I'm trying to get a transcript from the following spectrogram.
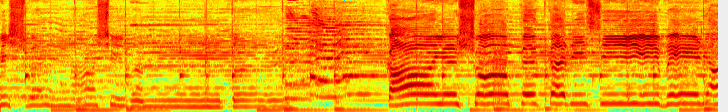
विश्वनाशिवंत काय शोक करिसी वेड्या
